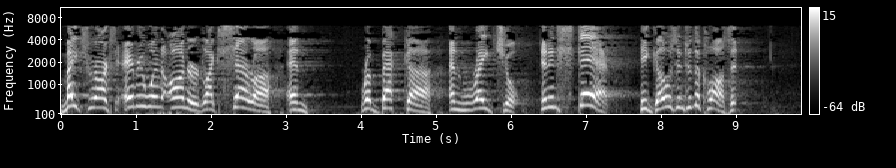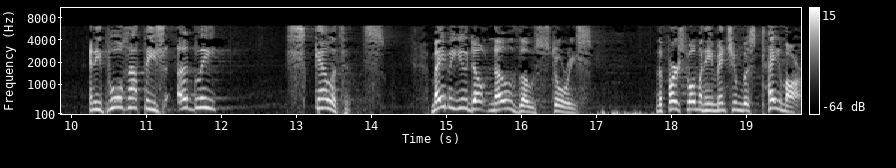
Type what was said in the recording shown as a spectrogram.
matriarchs, everyone honored like Sarah and Rebecca and Rachel. And instead, he goes into the closet and he pulls out these ugly skeletons. Maybe you don't know those stories. The first woman he mentioned was Tamar.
